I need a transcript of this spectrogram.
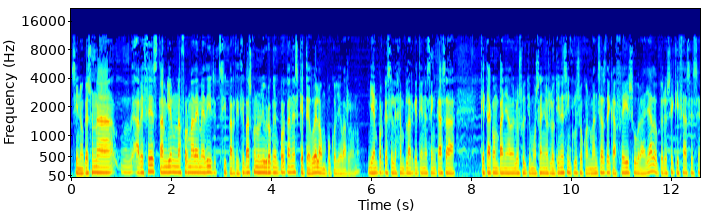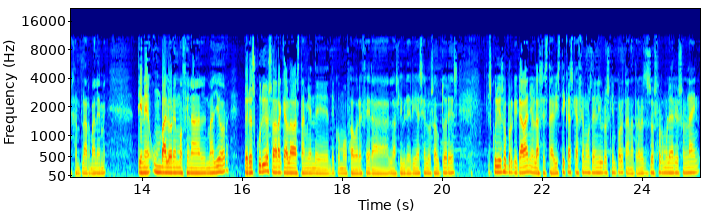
sino que es una, a veces también una forma de medir si participas con un libro que importan es que te duela un poco llevarlo, ¿no? Bien porque es el ejemplar que tienes en casa que te ha acompañado en los últimos años, lo tienes incluso con manchas de café y subrayado, pero ese quizás ese ejemplar vale tiene un valor emocional mayor, pero es curioso, ahora que hablabas también de, de cómo favorecer a las librerías y a los autores, es curioso porque cada año las estadísticas que hacemos de libros que importan a través de esos formularios online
